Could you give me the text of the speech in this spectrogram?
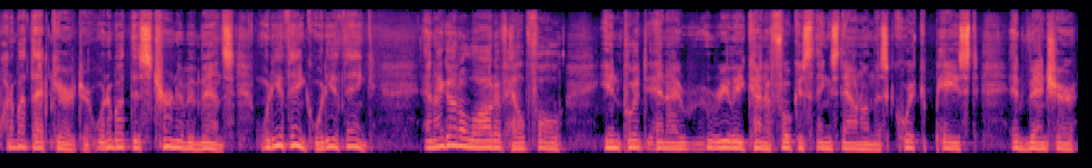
What about that character? What about this turn of events? What do you think? What do you think? And I got a lot of helpful input, and I really kind of focus things down on this quick paced adventure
